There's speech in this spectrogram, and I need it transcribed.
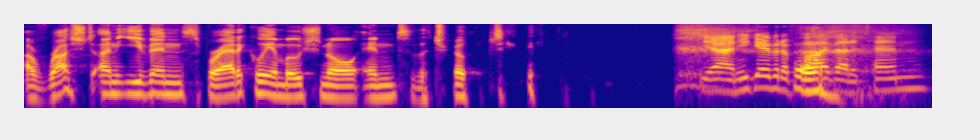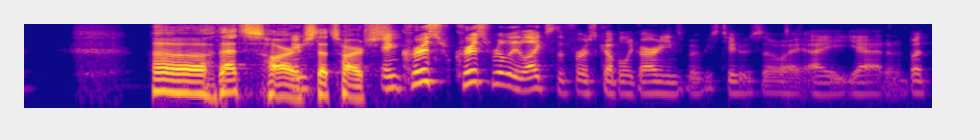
a rushed, uneven, sporadically emotional end to the trilogy. Yeah, and he gave it a five out of ten. Uh, that's harsh. And, that's harsh. And Chris, Chris really likes the first couple of Guardians movies too. So I, I yeah, I don't know. but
